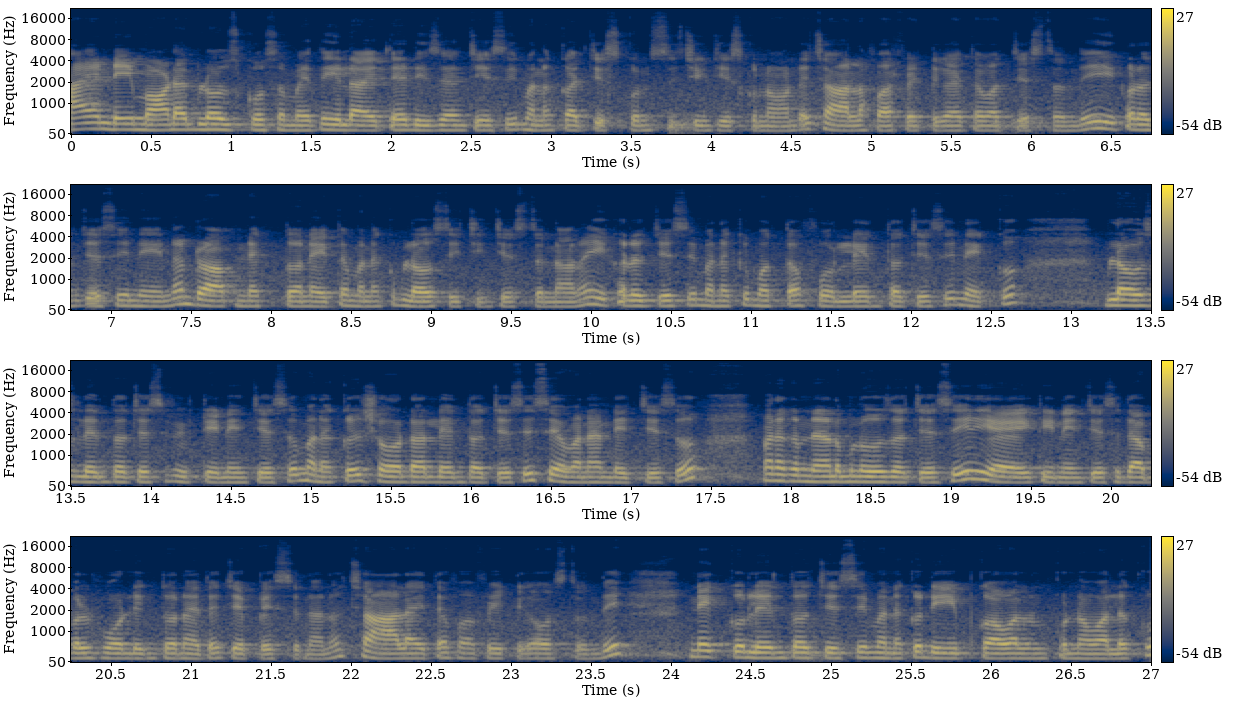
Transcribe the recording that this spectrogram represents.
హాయ్ అండి మోడల్ బ్లౌజ్ కోసం అయితే ఇలా అయితే డిజైన్ చేసి మనం కట్ చేసుకొని స్టిచ్చింగ్ చేసుకున్నాం. అంటే చాలా పర్ఫెక్ట్గా అయితే వచ్చేస్తుంది. ఇక్కడ వచ్చేసి నేను డ్రాప్ నెక్తోనైతే మనకు బ్లౌజ్ స్టిచ్చింగ్ చేస్తున్నాను. ఇక్కడ వచ్చేసి మనకి మొత్తం ఫుల్ లెంత్ వచ్చేసి నెక్ బ్లౌజ్ లెంత్ వచ్చేసి ఫిఫ్టీన్ ఇంచెస్ మనకు షోల్డర్ లెంత్ వచ్చేసి సెవెన్ అండ్ ఇంచెస్ మనకు నడుము లూజ్ వచ్చేసి ఎయిటీన్ ఇంచెస్ డబుల్ ఫోల్డింగ్తో అయితే చెప్పేస్తున్నాను. చాలా అయితే పర్ఫెక్ట్గా వస్తుంది. నెక్ లెంత్ వచ్చేసి మనకు డీప్ కావాలనుకున్న వాళ్ళకు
